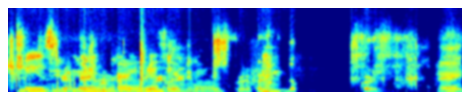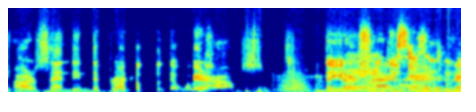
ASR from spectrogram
She is preparing Preparing the the briefing. briefing. Is preparing the first. They are sending the product to the warehouse. They are They are sending sending the the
